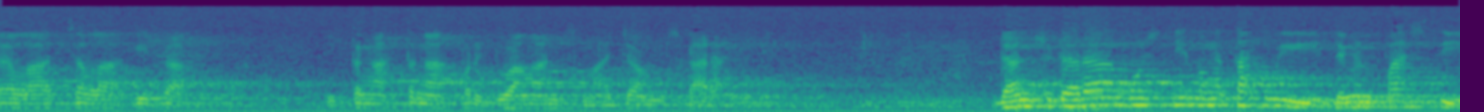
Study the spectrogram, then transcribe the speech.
celah-celah kita di tengah-tengah perjuangan semacam sekarang ini. Dan saudara mesti mengetahui dengan pasti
